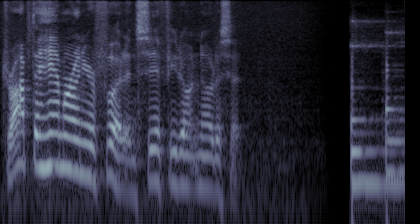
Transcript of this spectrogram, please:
Drop the hammer on your foot and see if you don't notice it.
